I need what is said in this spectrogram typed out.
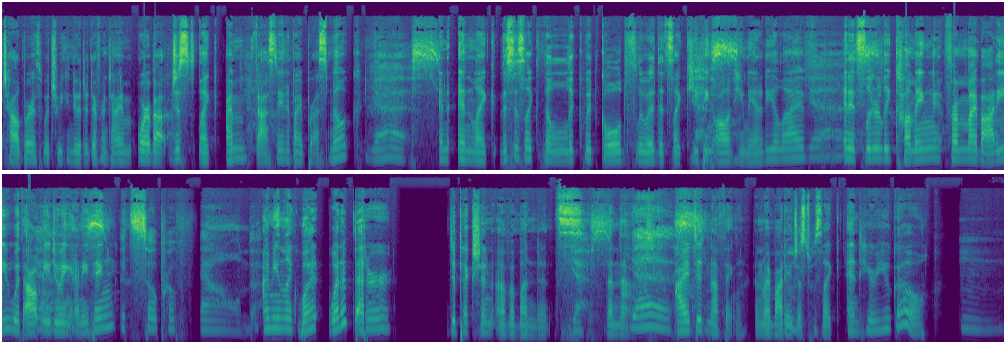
childbirth, which we can do at a different time, or about just like I'm fascinated by breast milk. yes. And and like this is like the liquid gold fluid that's like keeping all of humanity alive. yes. And it's literally coming from my body without me doing anything. It's so profound. I mean, like what what a better depiction of abundance Yes. than that. Yes. I did nothing and my body Mm. just was like, and here you go. Mm,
